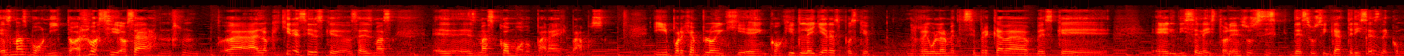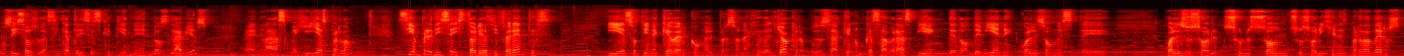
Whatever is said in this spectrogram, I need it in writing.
es más bonito, algo así, o sea, a, lo que quiere decir es que o sea, es, más, es más cómodo para él, vamos. Y por ejemplo, en, con Hitler es pues que regularmente siempre cada vez que él dice la historia de sus, de sus cicatrices, de cómo se hizo las cicatrices que tiene en los labios, en las mejillas, perdón, siempre dice historias diferentes. Y eso tiene que ver con el personaje del Joker, pues o sea que nunca sabrás bien de dónde viene, cuáles son este cuáles son sus orígenes verdaderos.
